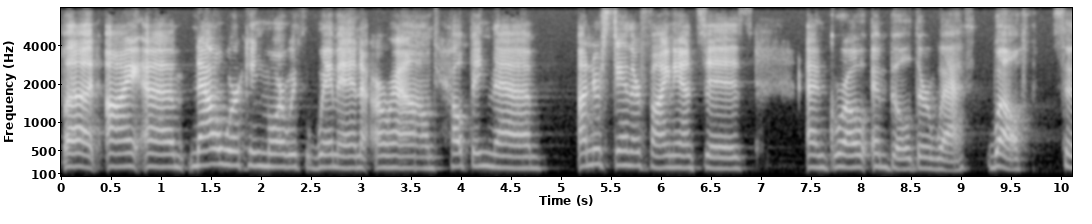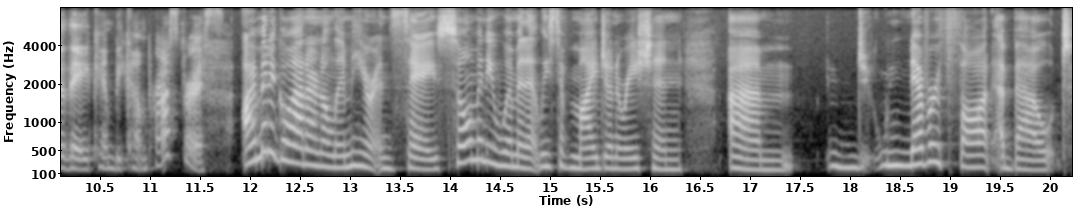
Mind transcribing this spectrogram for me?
but I am now working more with women around helping them understand their finances and grow and build their wealth so they can become prosperous. I'm going to go out on a limb here and say so many women, at least of my generation, um, d- never thought about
